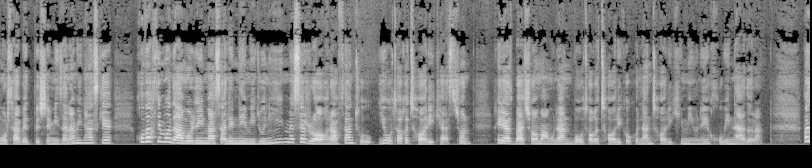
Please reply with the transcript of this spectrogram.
مرتبط بشه می‌زنم این هست که خب وقتی ما در مورد این مسئله نمی‌دونیم مثل راه رفتن تو یه اتاق تاریک است. چون خیلی از بچه ها معمولا با اتاق تاریک و کلا تاریکی میونه خوبی ندارن. بعد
